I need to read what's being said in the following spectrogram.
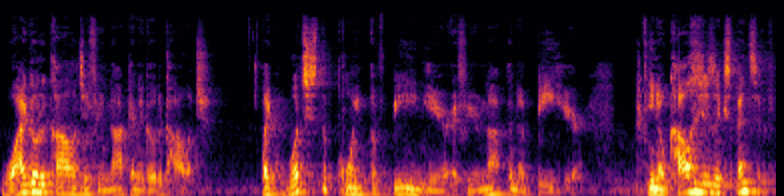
why go to college if you're not going to go to college? Like, what's the point of being here if you're not going to be here? you know, college is expensive.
